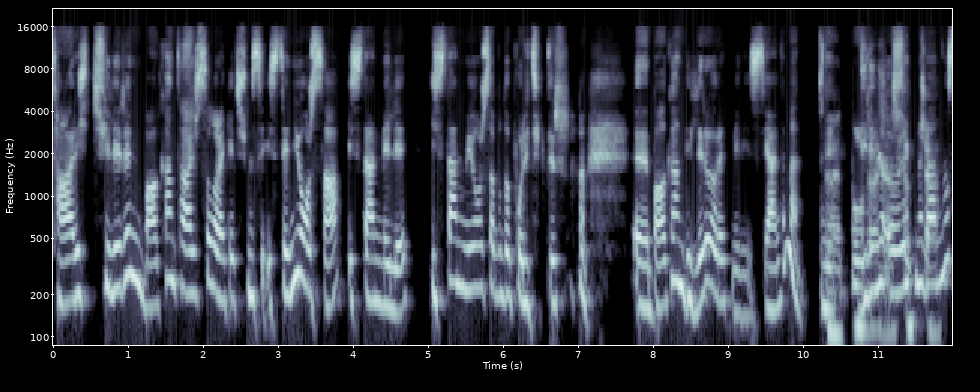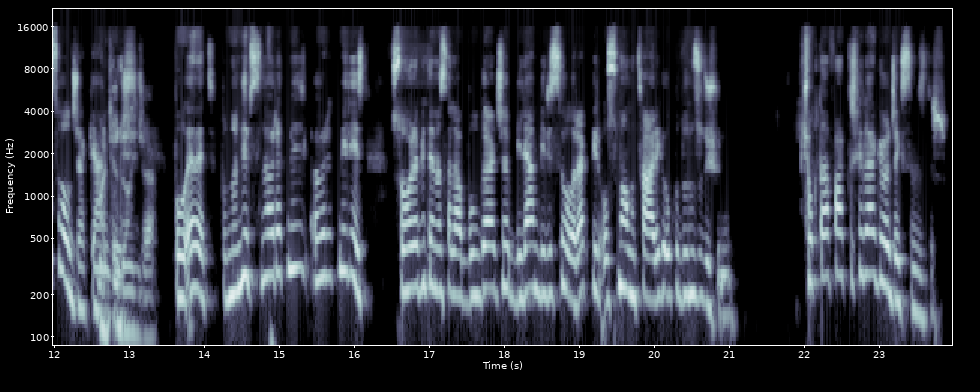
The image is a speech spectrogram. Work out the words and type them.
tarihçilerin Balkan tarihçisi olarak yetişmesi isteniyorsa, istenmeli, İstenmiyorsa bu da politiktir. Ee, Balkan dilleri öğretmeliyiz yani değil mi? Hani evet, Bulgarca, dilini öğretmeden Sırpça, nasıl olacak yani Makedonca. Bu, bu evet bunların hepsini öğretmeli, öğretmeliyiz. Sonra bir de mesela Bulgarca bilen birisi olarak bir Osmanlı tarihi okuduğunuzu düşünün. Çok daha farklı şeyler göreceksinizdir.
